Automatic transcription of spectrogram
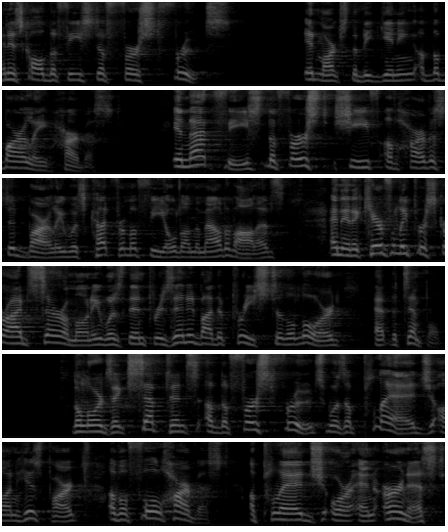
and is called the Feast of First Fruits. It marks the beginning of the barley harvest. In that feast, the first sheaf of harvested barley was cut from a field on the Mount of Olives, and in a carefully prescribed ceremony was then presented by the priest to the Lord at the temple. The Lord's acceptance of the first fruits was a pledge on his part of a full harvest, a pledge or an earnest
